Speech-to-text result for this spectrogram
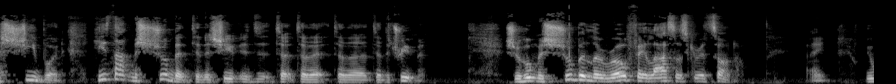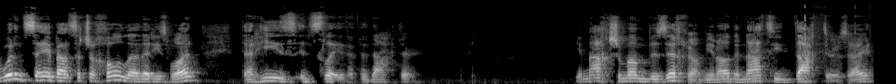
shibud. He's not meshubed to the to, to, the to the to the treatment. Right. We wouldn't say about such a chola that he's what that he's enslaved, that the doctor, you know, the Nazi doctors, right?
